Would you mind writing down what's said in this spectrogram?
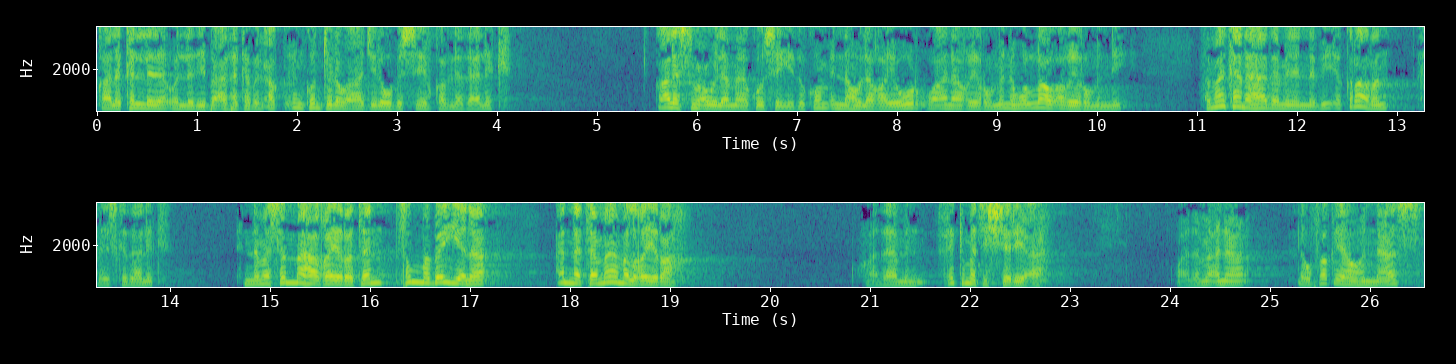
قال كلا والذي بعثك بالحق إن كنت لو عاجله بالسيف قبل ذلك. قال اسمعوا إلى ما يقول سيدكم إنه لغيور وأنا أغير منه والله أغير مني. فما كان هذا من النبي إقرارا أليس كذلك؟ إنما سماها غيرة ثم بين أن تمام الغيرة. وهذا من حكمة الشريعة. وهذا معنى لو فقهه الناس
